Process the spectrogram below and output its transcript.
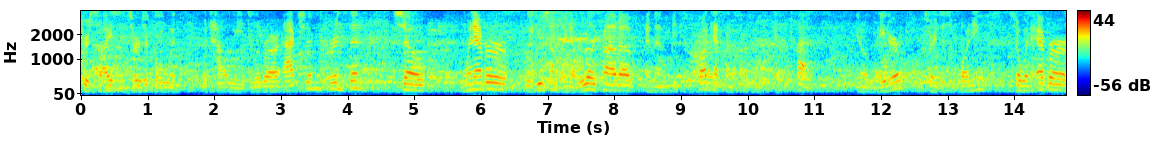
precise and surgical with with how we deliver our action, for instance. So whenever we do something that we're really proud of, and then because broadcast time sometimes it gets cut, you know, later, it's very disappointing. So whenever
